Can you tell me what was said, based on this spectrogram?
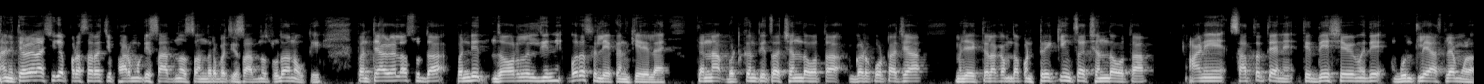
आणि त्यावेळेला अशी काही प्रसाराची फार मोठी साधनं संदर्भाची साधनं सुद्धा नव्हती. पण त्यावेळेला सुद्धा पंडित जवाहरलालजींनी बरंचसं लेखन केलेलं आहे. त्यांना भटकंतीचा छंद होता गडकोटाच्या म्हणजे त्याला काय म्हणतो आपण ट्रेकिंगचा छंद होता. आणि सातत्याने ते देशसेवेमध्ये गुंतले असल्यामुळं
